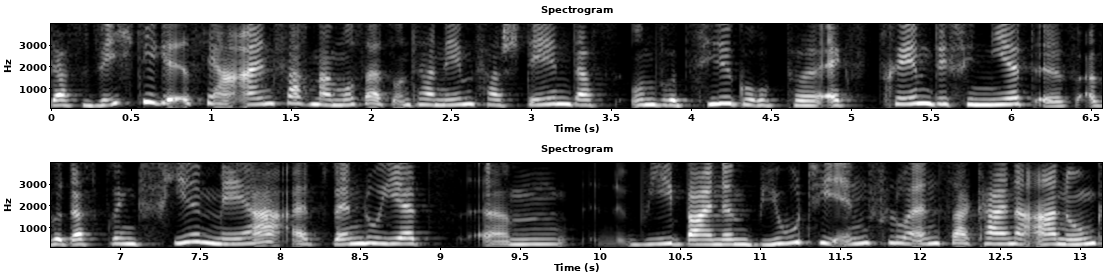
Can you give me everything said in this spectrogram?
das Wichtige ist ja einfach, man muss als Unternehmen verstehen, dass unsere Zielgruppe extrem definiert ist. Also das bringt viel mehr, als wenn du jetzt ähm, wie bei einem Beauty-Influencer, keine Ahnung,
